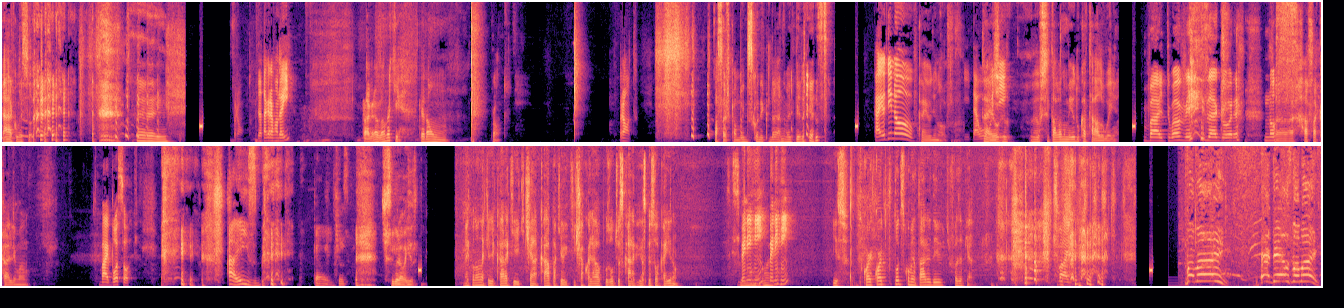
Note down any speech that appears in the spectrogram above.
Ah, começou. É, Pronto. Já tá gravando aí? tá gravando aqui. Quer dar um. Pronto. Pronto. Nossa, vai ficar muito desconectado, mas beleza. Caiu de novo. Caiu de novo. Eita, Tá, eu, hoje eu, eu se tava no meio do catálogo aí. vai tua vez agora. Nossa. Ah, Rafa Kalimann. Vai, boa sorte. A ex. Calma aí, deixa eu, deixa eu segurar o riso. Como é que é o nome daquele cara que, que tinha a capa que, que chacoalhava pros outros caras e as pessoas caíram? Benihim. Benihim. Isso. Corta, corta todos os comentários e eu fazer a piada. Vai. Mamãe! É Deus, mamãe!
